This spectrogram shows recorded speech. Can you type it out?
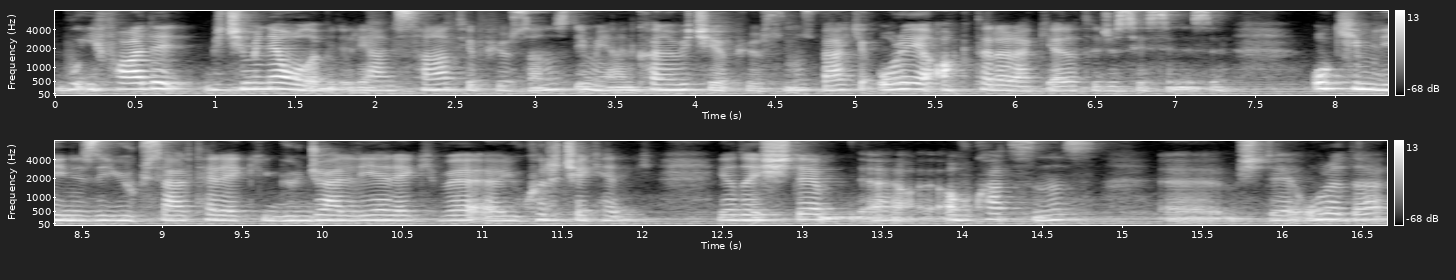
bu ifade biçimi ne olabilir? Yani sanat yapıyorsanız değil mi? Yani kanaviçe yapıyorsunuz. Belki oraya aktararak yaratıcı sesinizi, o kimliğinizi yükselterek, güncelleyerek ve e, yukarı çekerek ya da işte e, avukatsınız, e, işte orada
